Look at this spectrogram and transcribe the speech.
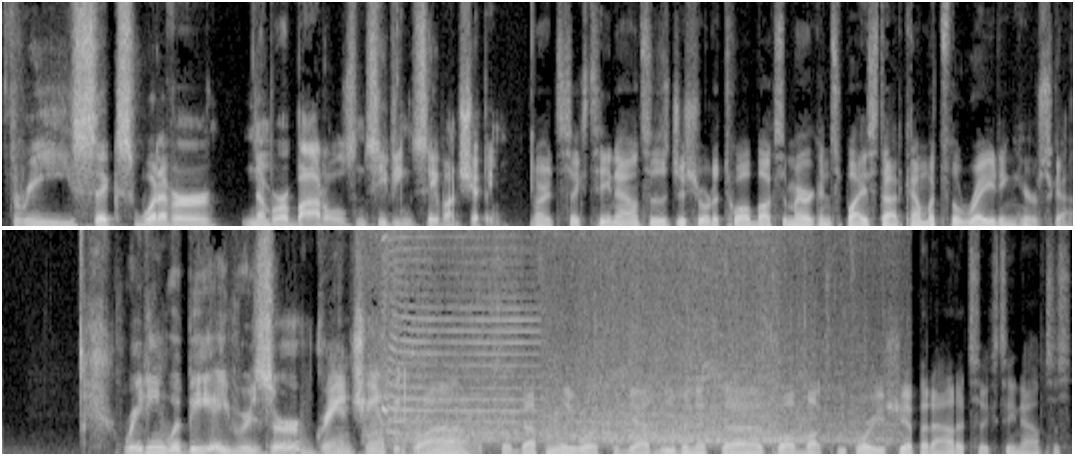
three, six, whatever number of bottles and see if you can save on shipping. All right, 16 ounces, just short of 12 bucks, AmericanSpice.com. What's the rating here, Scott? Rating would be a reserve grand champion. Wow, so definitely worth to get, even at uh, 12 bucks before you ship it out at 16 ounces.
